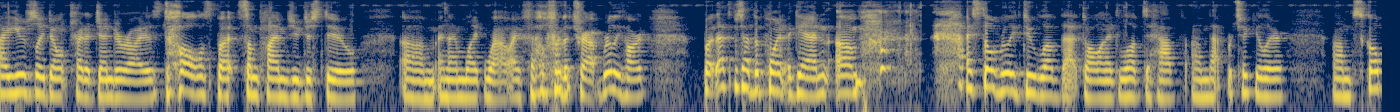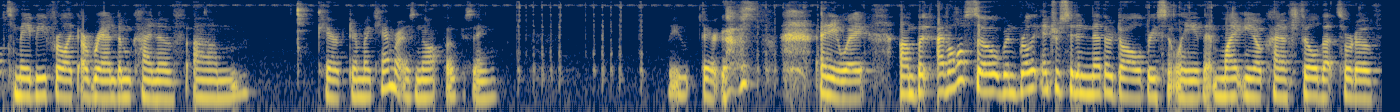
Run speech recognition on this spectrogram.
I usually don't try to genderize dolls, but sometimes you just do. Um, and I'm like, wow, I fell for the trap really hard. But that's beside the point again. Um, I still really do love that doll, and I'd love to have um, that particular um, sculpt maybe for like a random kind of um, character. My camera is not focusing. There it goes. anyway, um, but I've also been really interested in another doll recently that might, you know, kind of fill that sort of,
